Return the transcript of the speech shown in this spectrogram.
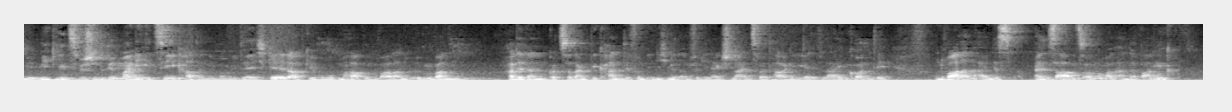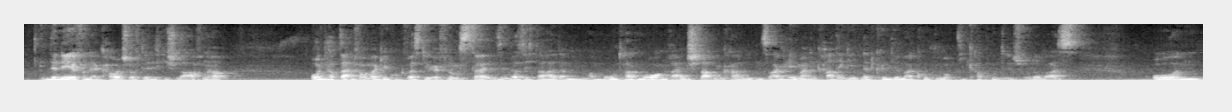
mir, mir ging zwischendrin meine EC-Karte nicht mehr, mit der ich Geld abgehoben habe und war dann irgendwann, hatte dann Gott sei Dank Bekannte, von denen ich mir dann für die nächsten ein, zwei Tage Geld leihen konnte und war dann eines, eines Abends auch nochmal an der Bank in der Nähe von der Couch, auf der ich geschlafen habe. Und habe da einfach mal geguckt, was die Öffnungszeiten sind, dass ich da halt am, am Montagmorgen reinschlappen kann und sagen, hey, meine Karte geht nicht, könnt ihr mal gucken, ob die kaputt ist oder was. Und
